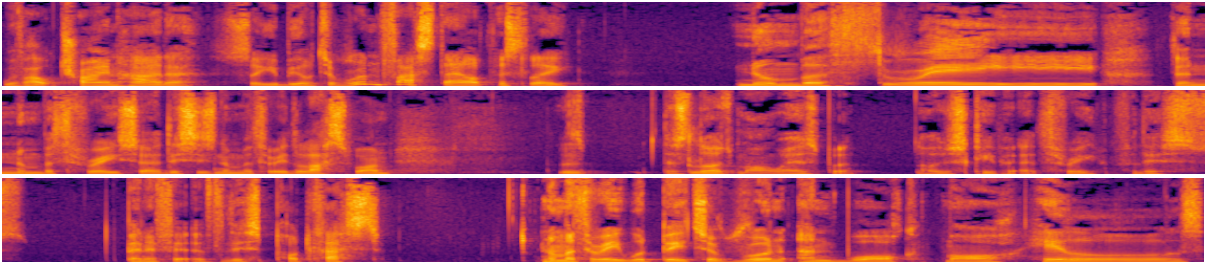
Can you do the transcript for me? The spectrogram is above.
without trying harder. So you'll be able to run faster, obviously. Number three. The number three. So this is number three, the last one. There's there's loads more ways, but I'll just keep it at three for this benefit of this podcast. Number three would be to run and walk more hills.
